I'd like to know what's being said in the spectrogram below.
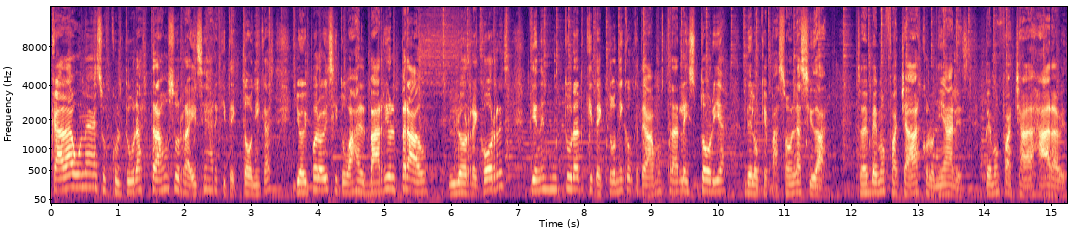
cada una de sus culturas trajo sus raíces arquitectónicas y hoy por hoy si tú vas al barrio El Prado, lo recorres, tienes un tour arquitectónico que te va a mostrar la historia de lo que pasó en la ciudad. Entonces vemos fachadas coloniales, vemos fachadas árabes,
